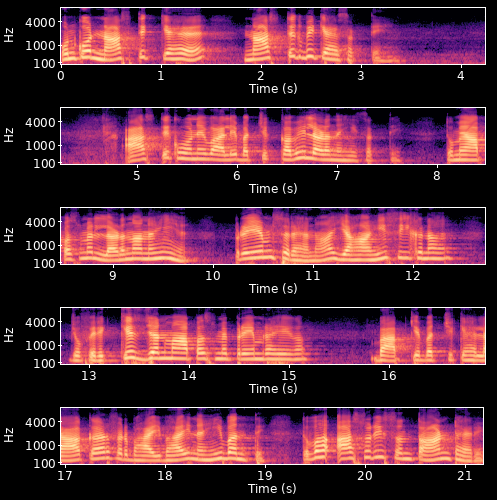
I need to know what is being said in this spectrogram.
उनको नास्तिक कह, नास्तिक भी कह सकते हैं। आस्तिक होने वाले बच्चे कभी लड़ नहीं सकते। तुम्हें आपस में लड़ना नहीं है। प्रेम से रहना, यहाँ ही सीखना है, जो फिर इक्कीस जन्म आपस में प्रेम रहेगा। बाप के बच्चे कहलाकर फिर भाई भाई नहीं बनते तो वह आसुरी संतान ठहरे।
